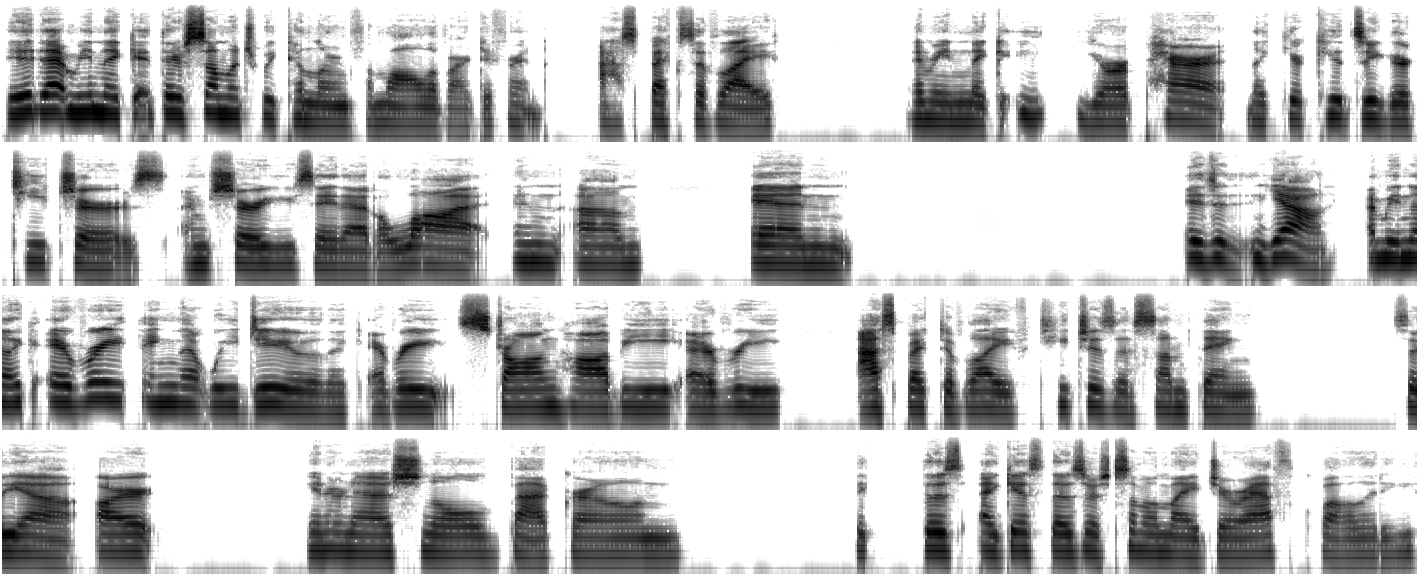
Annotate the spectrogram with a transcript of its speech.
It, I mean, like, there's so much we can learn from all of our different aspects of life. I mean, like, you're a parent, like, your kids are your teachers. I'm sure you say that a lot. And, um, and, it, yeah, I mean, like everything that we do, like every strong hobby, every aspect of life teaches us something so yeah, art, international background. Those, I guess, those are some of my giraffe qualities.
